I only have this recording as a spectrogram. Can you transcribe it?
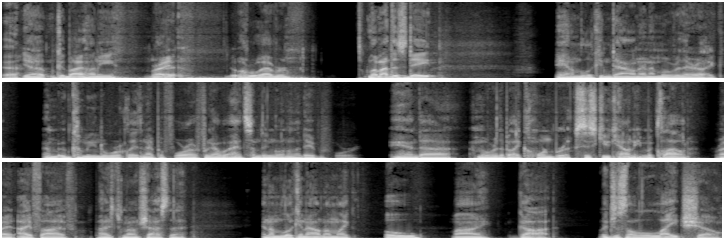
Yeah. Yep. Goodbye, honey. Right. Or whoever. But I'm this date and I'm looking down and I'm over there like I'm coming into work late the night before. I forgot what I had something going on the day before. And uh, I'm over there by like Hornbrook, Siskiyou County, McCloud, right? I 5, Pikes to Mount Shasta. And I'm looking out and I'm like, oh my God. Like just a light show.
